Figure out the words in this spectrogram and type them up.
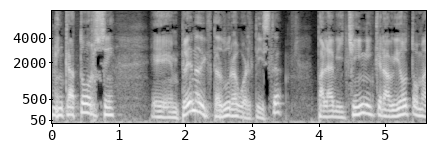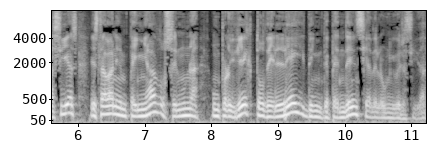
En 14, en plena dictadura huertista, Palavicini, Cravioto, Macías estaban empeñados en una, un proyecto de ley de independencia de la universidad.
